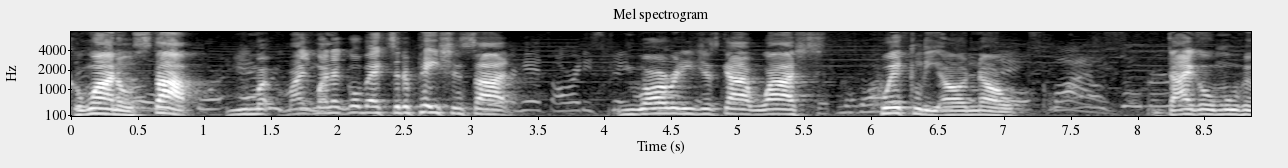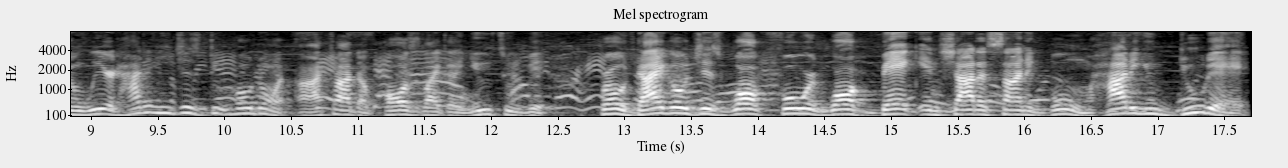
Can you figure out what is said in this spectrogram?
Kawano, stop. You might want to go back to the patient side. Hits already straight You already just got washed quickly. Oh no. Daigo moving weird. How did he just do? Hold on. I tried to pause like a YouTube video. Bro, Daigo just walked forward, walked back, and shot a Sonic Boom. How do you do that?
